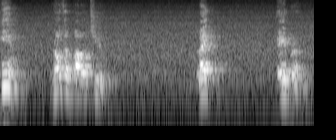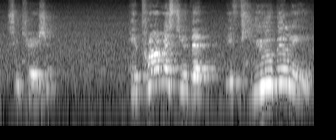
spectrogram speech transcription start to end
Him, not about you. Like Abram situation. He promised you that if you believe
